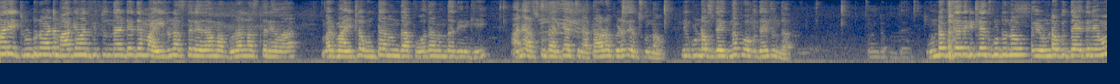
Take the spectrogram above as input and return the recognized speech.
మరి ఇట్లుంటున్నావు అంటే మాకేమనిపిస్తుంది అంటే మా ఇల్లు నస్తలేదా మా గుణాలు నస్తలేవా మరి మా ఇంట్లో ఉంటానుందా పోదానుందా దీనికి? అని అరుచుకుంటానికి వచ్చిన. తాడో పీడో తెలుసుకుందాం. నీకు ఉండబుద్ధి అవుతుందా? పోబుద్ధి అవుతుందా? ఉండబుద్ధి అయితే గిట్ల ఎందుకుంటున్నావు ఈ ఉండబుద్ధి అయితేనేమో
